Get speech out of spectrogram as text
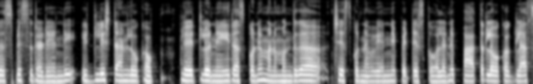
రెసిపీస్ రెడీ అండి. ఇడ్లీ స్టాండ్లో ఒక ప్లేట్లో నెయ్యి రాసుకొని మనం ముందుగా చేసుకున్నవి అన్నీ పెట్టేసుకోవాలండి. పాత్రలో ఒక గ్లాస్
